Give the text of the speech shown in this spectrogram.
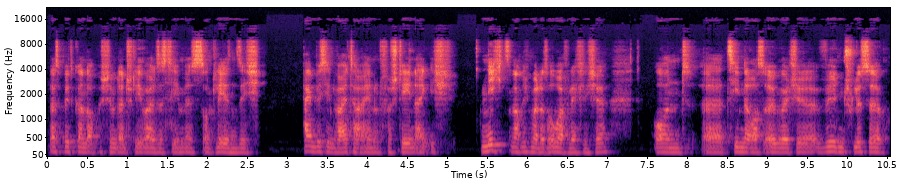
dass Bitcoin doch bestimmt ein Schneeballsystem ist und lesen sich ein bisschen weiter ein und verstehen eigentlich nichts, noch nicht mal das Oberflächliche und äh, ziehen daraus irgendwelche wilden Schlüsse,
